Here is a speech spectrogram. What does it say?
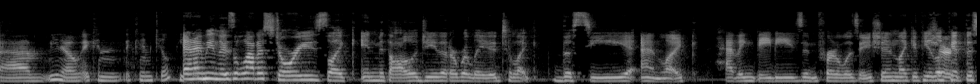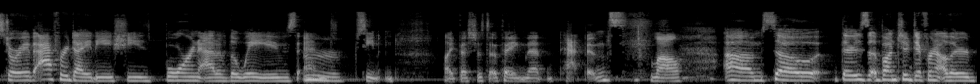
um, you know, it can it can kill people. And I mean, there's a lot of stories like in mythology that are related to like the sea and like having babies and fertilization. Like if you look at the story of Aphrodite, she's born out of the waves and Mm. semen. Like that's just a thing that happens. Lol. Um, so there's a bunch of different other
